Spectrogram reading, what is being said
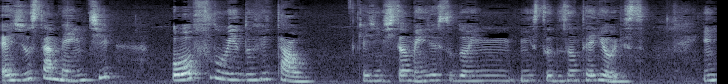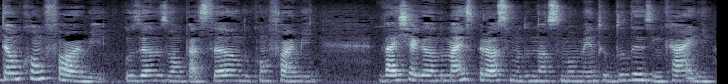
é justamente o fluido vital, que a gente também já estudou em, em estudos anteriores. Então, conforme os anos vão passando, conforme vai chegando mais próximo do nosso momento do desencarne,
